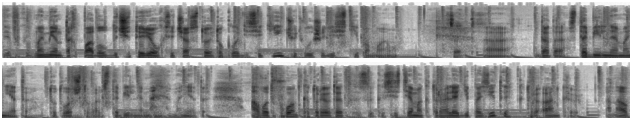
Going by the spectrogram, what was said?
в моментах падал до 4, сейчас стоит около 10, чуть выше 10, по-моему. Центов. Да-да, стабильная монета. Тут вот что важно, стабильная мо- монета. А вот фонд, который вот эта система, которая а депозиты, которая Anchor, она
